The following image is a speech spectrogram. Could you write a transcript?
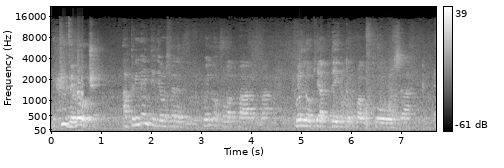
è più veloce, altrimenti devo stare a dire quello con la barba, quello che ha detto qualcosa, eh,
